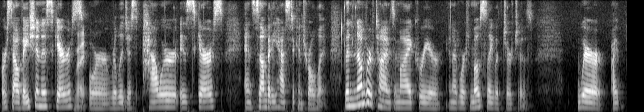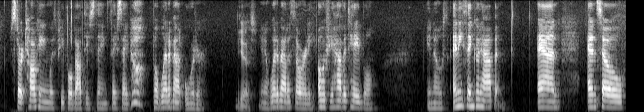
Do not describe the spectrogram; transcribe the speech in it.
or salvation is scarce, Right. or religious power is scarce, and somebody has to control it. The number of times in my career, and I've worked mostly with churches, where I start talking with people about these things, they say, oh, but what about order? Yes. You know, what about authority? Oh, if you have a table, you know, anything could happen. And and so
